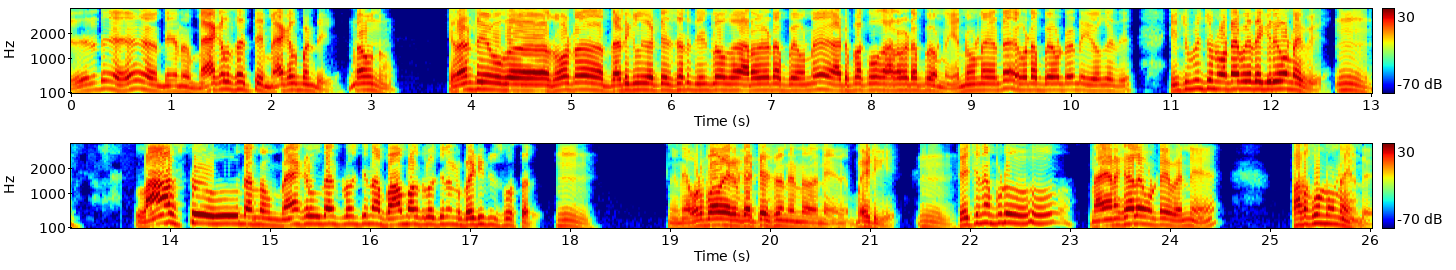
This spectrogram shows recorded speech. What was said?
ఏంటంటే నేను మేకల సత్తి మేకల బండి. అవును. ఇలాంటి ఒక చోట దడికలు కట్టేశారు. దీంట్లో ఒక అరవై డెబ్బై ఉన్నాయి. అటుపక్క ఒక అరవై డెబ్బై ఉన్నాయి. ఎన్ని ఉన్నాయంటే ఒక డెబ్బై ఉంటాయండి. యోగ ఇది. ఇంచుమించు నూట యాభై దగ్గరే ఉన్నాయి లాస్ట్ నన్ను మేకల దాంట్లోంచి నా బామర్దలు వచ్చి నన్ను బయటికి తీసుకొస్తారు. నేను ఎవడు బావ ఇక్కడ కట్టేసాను నిన్ను అని బయటికి. తెచ్చినప్పుడు నా వెనకాలే ఉంటాయి అవన్నీ పదకొండు ఉన్నాయండి.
